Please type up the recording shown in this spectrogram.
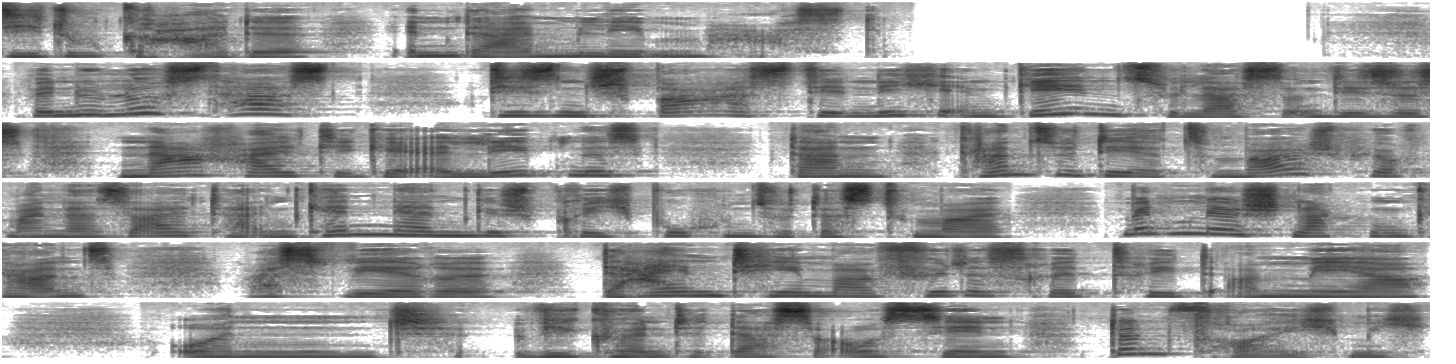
die du gerade in deinem Leben hast. Wenn du Lust hast, diesen Spaß dir nicht entgehen zu lassen und dieses nachhaltige Erlebnis, dann kannst du dir zum Beispiel auf meiner Seite ein Kennenlerngespräch buchen, sodass du mal mit mir schnacken kannst. Was wäre dein Thema für das Retreat am Meer? Und wie könnte das aussehen? Dann freue ich mich,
